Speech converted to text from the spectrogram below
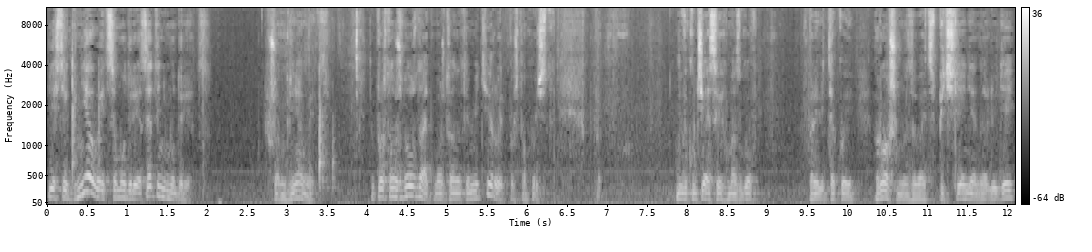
если гневается мудрец, это не мудрец. Потому что он гневается. Ну, просто нужно узнать, может, он это имитирует, потому что он хочет, не выключая своих мозгов, проявить такой рошем называется, впечатление на людей,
